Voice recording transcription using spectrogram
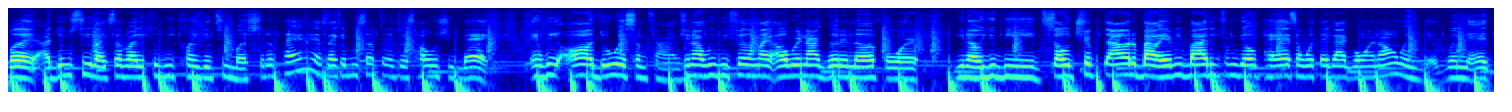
But I do see like somebody could be clinging too much to the past. That could be something that just holds you back. And we all do it sometimes. You know, we be feeling like, oh, we're not good enough, or, you know, you be so tripped out about everybody from your past and what they got going on when when at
